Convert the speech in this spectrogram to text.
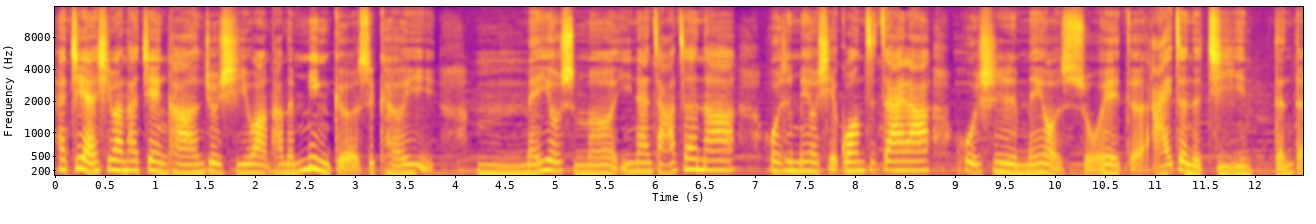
那既然希望他健康，就希望他的命格是可以，嗯，没有什么疑难杂症啊，或是没有血光之灾啦，或是没有所谓的癌症的基因等等。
